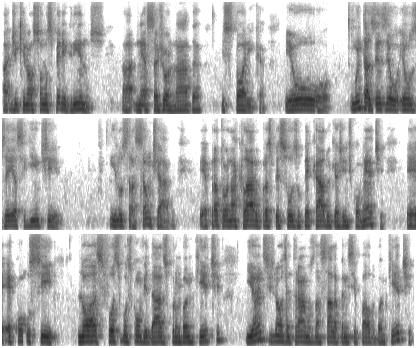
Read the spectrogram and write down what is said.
uh, de que nós somos peregrinos nessa jornada histórica. Eu muitas vezes eu, eu usei a seguinte ilustração, Tiago, é, para tornar claro para as pessoas o pecado que a gente comete, é, é como se nós fôssemos convidados para um banquete e antes de nós entrarmos na sala principal do banquete,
